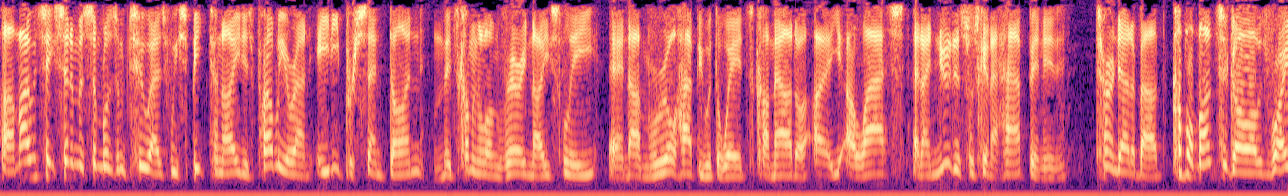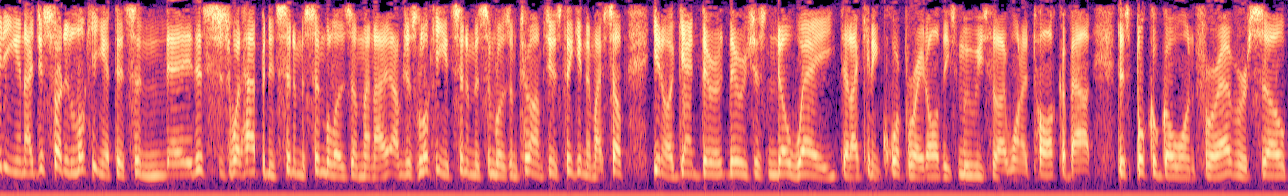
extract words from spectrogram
Um, I would say Cinema Symbolism 2, as we speak tonight, is probably around 80% done. It's coming along very nicely. And and I'm real happy with the way it's come out. I, alas, and I knew this was going to happen. It, turned out about a couple months ago. I was writing and I just started looking at this, and uh, this is what happened in cinema symbolism. And I, I'm just looking at cinema symbolism too. I'm just thinking to myself, you know, again, there there is just no way that I can incorporate all these movies that I want to talk about. This book will go on forever. So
